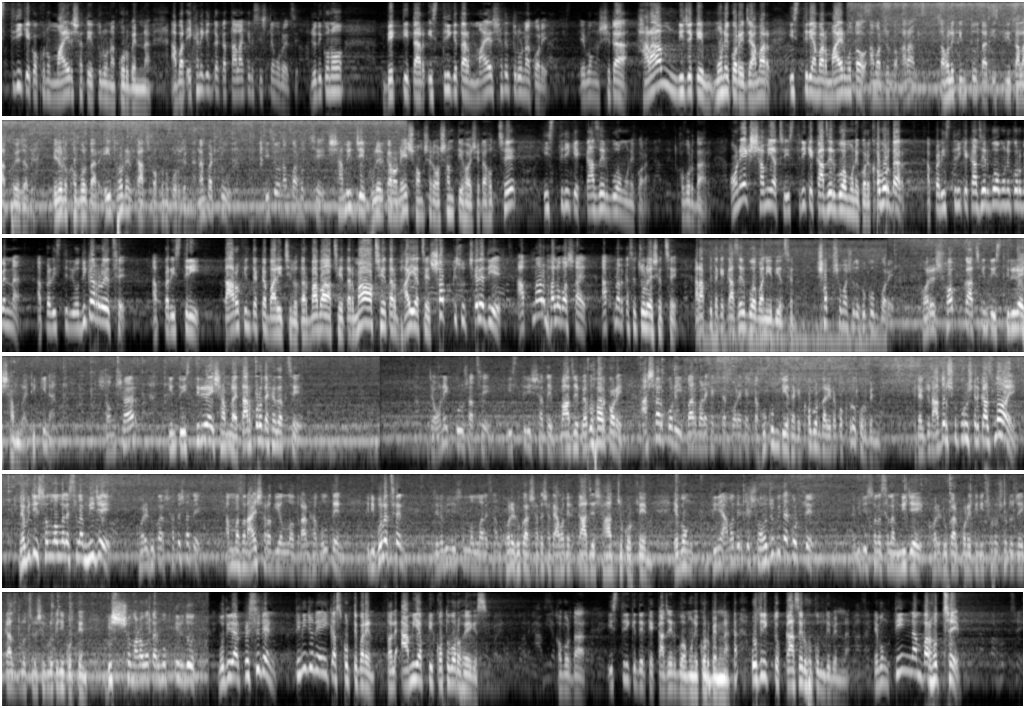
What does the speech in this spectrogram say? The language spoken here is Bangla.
স্ত্রীকে কখনো মায়ের সাথে তুলনা করবেন না। আবার এখানে কিন্তু একটা তালাকের সিস্টেমও রয়েছে। যদি কোনো ব্যক্তি তার স্ত্রীকে তার মায়ের সাথে তুলনা করে এবং সেটা হারাম নিজেকে মনে করে যে আমার স্ত্রী আমার মায়ের মতো আমার জন্য হারাম তাহলে কিন্তু তার স্ত্রী তালাক হয়ে যাবে। এই জন্য খবরদার, এই ধরনের কাজ কখনো করবেন না। নাম্বার টু দ্বিতীয় নাম্বার হচ্ছে, স্বামীর যে ভুলের কারণে সংসারে অশান্তি হয়, সেটা হচ্ছে স্ত্রীকে কাজের বুয়া মনে করা। খবরদার, অনেক স্বামী আছে, স্ত্রীকে কাজের বুয়া মনে করে। খবরদার, আপনার স্ত্রীকে কাজের বুয়া মনে করবেন না। আপনার স্ত্রীর অধিকার রয়েছে। আপনার স্ত্রী, তারও কিন্তু একটা বাড়ি ছিল। তার বাবা আছে, তার মা আছে, তার ভাই আছে, সবকিছু ছেড়ে দিয়ে আপনার ভালোবাসায় আপনার কাছে চলে এসেছে। আর আপনি তাকে কাজের বুয়া বানিয়ে দিয়েছেন। সব সময় শুধু হুকুম করে। ঘরের সব কাজ কিন্তু স্ত্রীরাই সামলায়, ঠিক কি না সংসার কিন্তু স্ত্রীরাই সামলায়। তারপরও দেখা যাচ্ছে যে অনেক পুরুষ আছে, স্ত্রীর সাথে বাজে ব্যবহার করে। আসার পরেই বারবার এক একটার পর এক একটা হুকুম দিয়ে থাকে, খবরদার এটা কখনো করবেন না। এটা একজন আদর্শ পুরুষের কাজ নয়। নবীজি সাল্লাহ সাল্লাম নিজে ঘরে ঢুকার সাথে সাথে আম্মাজান আয়েশা রাদিয়াল্লাহু তাআলা আনহা বলতেন, তিনি বলেছেন যে নবীজি সাল্লাল্লাহু আলাইহি সাল্লাম ঘরে ঢুকার সাথে সাথে আমাদের কাজে সাহায্য করতেন এবং তিনি আমাদেরকে সহযোগিতা করতেন। নবীজি সাল্লাহ সাল্লাম নিজে ঘরে ঢুকার পরে তিনি ছোট ছোট যে কাজগুলো ছিল সেগুলো তিনি করতেন। বিশ্ব মানবতার মুক্তির দূত, মদিনার প্রেসিডেন্ট, তিনি যদি এই কাজ করতে পারেন, তাহলে আমি আপনি কত বড় হয়ে গেছি। খবরদার স্ত্রীকেদেরকে কাজের বুয়া মনে করবেন না, অতিরিক্ত কাজের হুকুম দিবেন না। এবং তিন নাম্বার হচ্ছে,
